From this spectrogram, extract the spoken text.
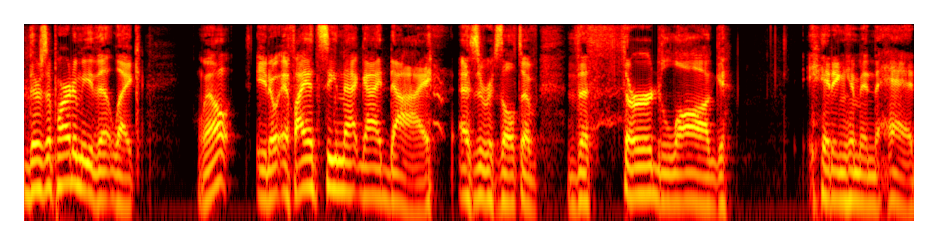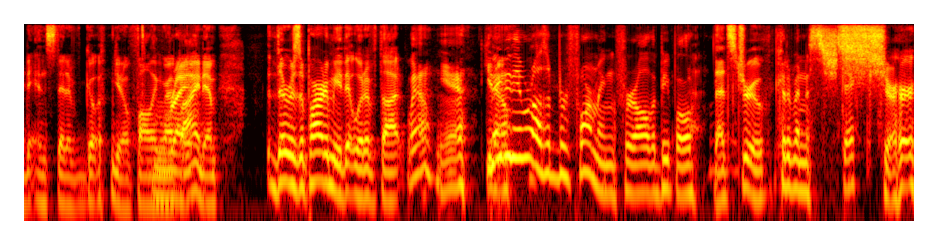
there's a part of me that like, well, you know, if I had seen that guy die as a result of the third log hitting him in the head instead of go, you know, falling right, Right. behind him. There was a part of me that would have thought, well, yeah, you Maybe know, they were also performing for all the people. that's true. Could have been a shtick, Sure.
